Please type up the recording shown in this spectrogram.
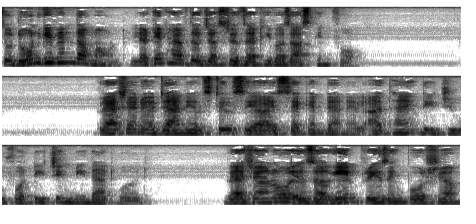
So don't give him the amount. Let him have the justice that he was asking for. Gratiano Daniel still say, I second Daniel. I thank the Jew, for teaching me that word. Gratiano is again praising Portia,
